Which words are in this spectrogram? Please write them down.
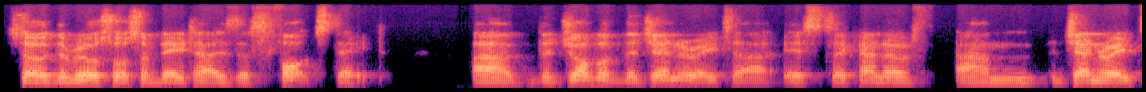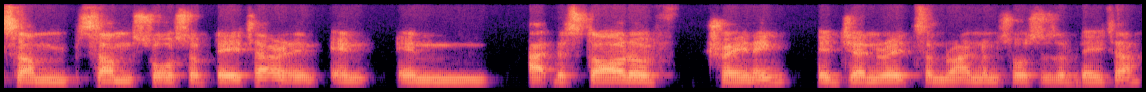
So the real source of data is this Fock state. Uh, the job of the generator is to kind of um, generate some some source of data and in, in, in at the start of training it generates some random sources of data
